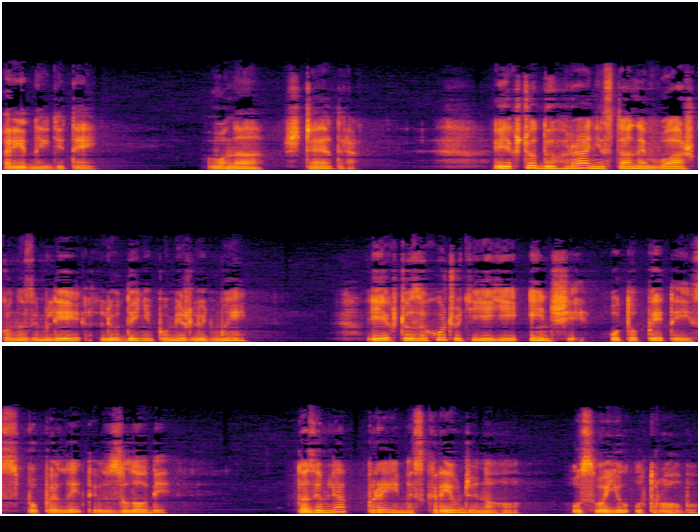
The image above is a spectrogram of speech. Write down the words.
рідних дітей. Вона щедра. І якщо до грані стане важко на землі людині поміж людьми, і якщо захочуть її інші утопити і спопелити в злобі, то земля прийме скривдженого у свою утробу,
